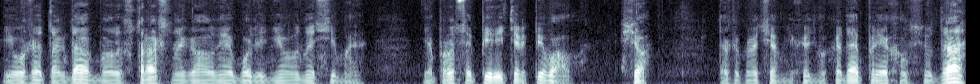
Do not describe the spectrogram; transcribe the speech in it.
и уже тогда были страшные головные боли, невыносимые. Я просто перетерпевал. Все. Даже к врачам не ходил. Когда я приехал сюда,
